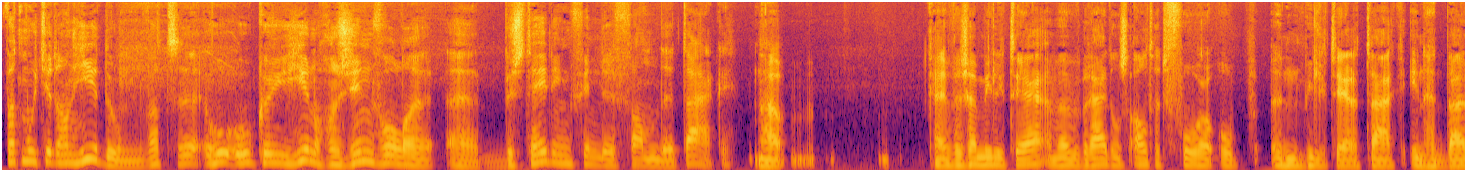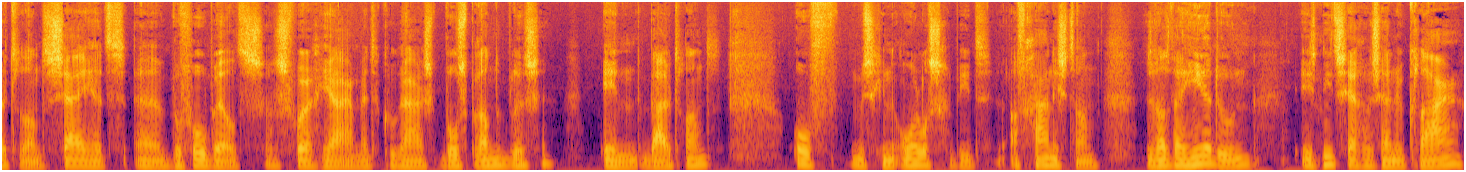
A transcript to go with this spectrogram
wat moet je dan hier doen? Wat, hoe, hoe kun je hier nog een zinvolle besteding vinden van de taken? Nou, Kijk, we zijn militair en we bereiden ons altijd voor op een militaire taak in het buitenland. Zij het bijvoorbeeld, zoals vorig jaar met de Cougaars, bosbranden blussen in het buitenland of misschien een oorlogsgebied, Afghanistan. Dus wat wij hier doen is niet zeggen we zijn nu klaar,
